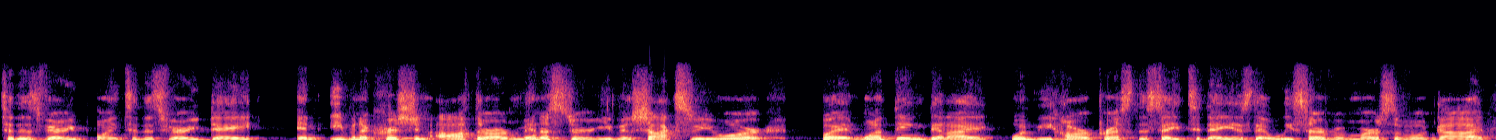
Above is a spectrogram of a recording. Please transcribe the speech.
to this very point, to this very day. And even a Christian author or minister even shocks me more. But one thing that I wouldn't be hard pressed to say today is that we serve a merciful God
